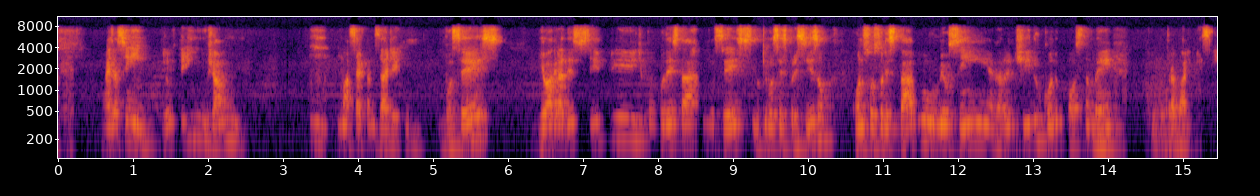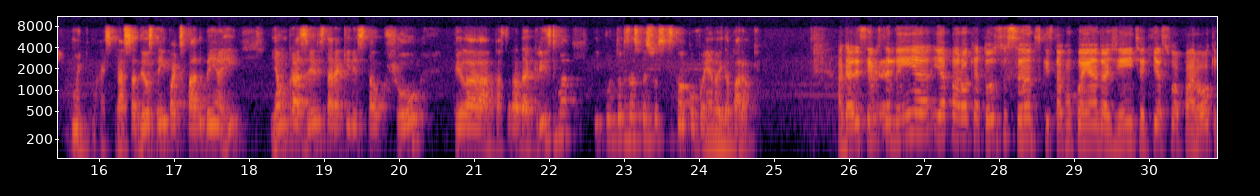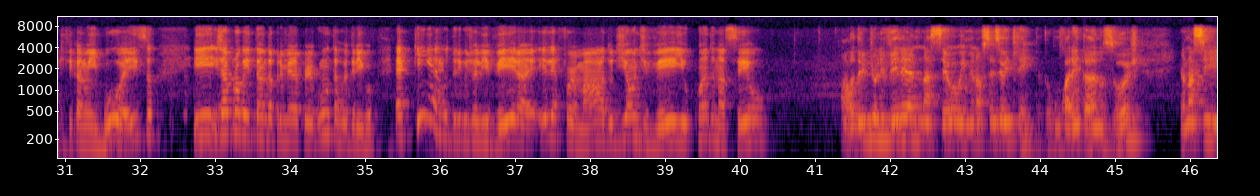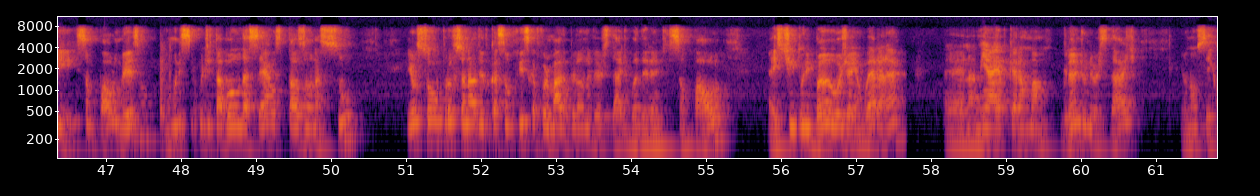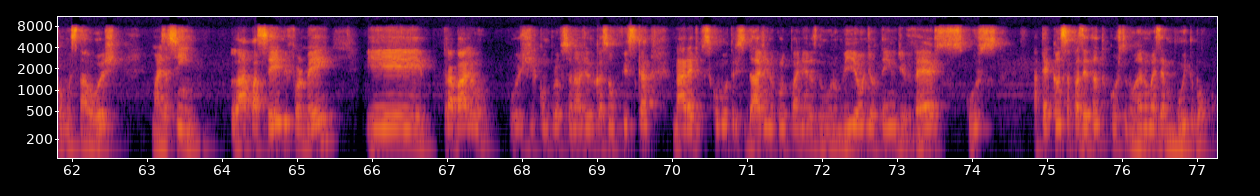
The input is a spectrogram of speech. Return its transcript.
Mas, assim, eu tenho já um, uma certa amizade aí com vocês. E eu agradeço sempre de poder estar com vocês no que vocês precisam. Quando sou solicitado, o meu sim é garantido. Quando eu posso também, o trabalho muito. Mas, graças a Deus, tenho participado bem aí. E é um prazer estar aqui nesse talk show pela Pastoral da Crisma e por todas as pessoas que estão acompanhando aí da paróquia. Agradecemos também a, e a paróquia Todos os Santos que está acompanhando a gente aqui, a sua paróquia que fica no Imbu, é isso? E já aproveitando a primeira pergunta, Rodrigo, é quem é Rodrigo de Oliveira? Ele é formado? De onde veio? Quando nasceu? Ah, Rodrigo de Oliveira nasceu em 1980. Estou com 40 anos hoje. Eu nasci em São Paulo mesmo, no município de Taboão da Serra, Hospital Zona Sul. Eu sou profissional de educação física formado pela Universidade Bandeirantes de São Paulo, é extinto Uniban, hoje é Anguera, né? É, na minha época era uma grande universidade, eu não sei como está hoje, mas assim, lá passei, me formei e trabalho hoje como profissional de educação física na área de psicomotricidade no Clube Paineiras do Morumbi, onde eu tenho diversos cursos. Até cansa fazer tanto curso no ano, mas é muito bom.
